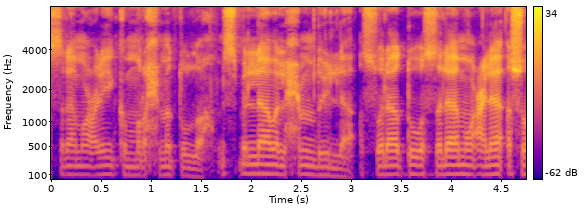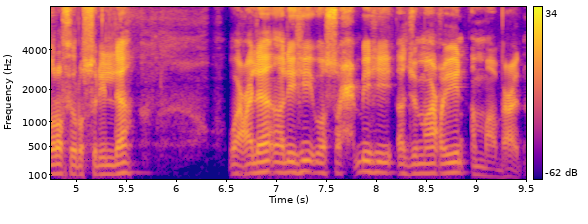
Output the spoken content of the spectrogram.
അസ്സാം വലൈക്കും വർഹമത്തുള്ള ബിസ്മില്ല വലഹമുല്ല അസ്വലാത്തു വസ്സലാമു അല അഷറഫ് റസുലില്ല വഅല അലിഹി വസഹ്ബിഹി അജ്മാഈൻ. അമ്മാബാദ്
